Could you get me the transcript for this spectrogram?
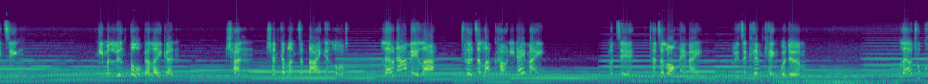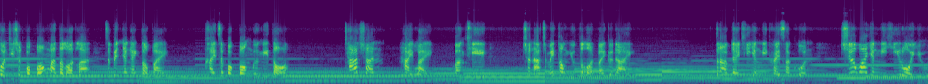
ไม่จริง นี่มันเรื่องโตกอะไรกัน ฉัน ฉันกำลังจะตายเงินหรอแล้วหน้าเมลาเธอจะรับข่าวนี้ได้ไหมมาเจ เธอจะร้องไห้ไหม หรือจะเข้มแข็งกว่าเดิม แล้วทุกคนที่ฉันปกป้องมาตลอดละ จะเป็นยังไงต่อไป ใครจะปกป้องเมืองนี้ต่อ ถ้าฉันหายไป บางที ฉันอาจจะไม่ต้องอยู่ตลอดไปก็ได้ ตราบใดที่ยังมีใครสักคน เชื่อว่ายังมีฮีโร่อยู่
